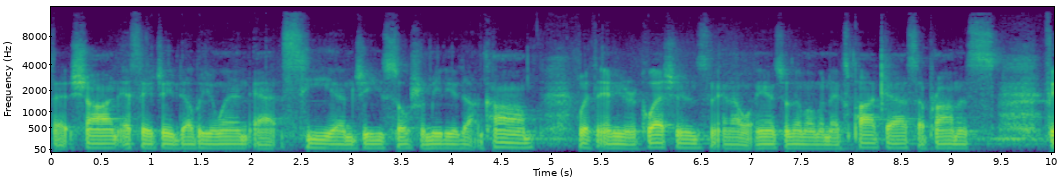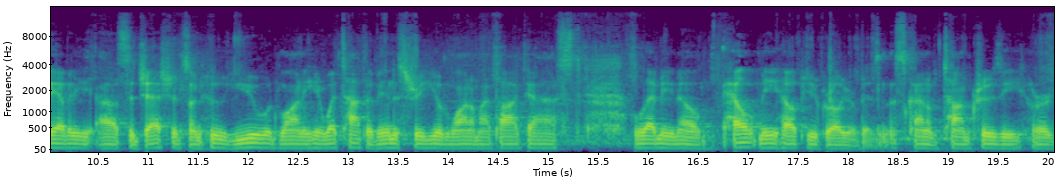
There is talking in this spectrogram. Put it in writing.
That's Shawn, S H A W N, at cmgsocialmedia.com with any of your questions, and I will answer them on the next podcast. I promise. If you have any uh, suggestions on who you would want to hear, what type of industry you would want on my podcast, let me know. Help me help you grow your business. Kind of Tom Cruise or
